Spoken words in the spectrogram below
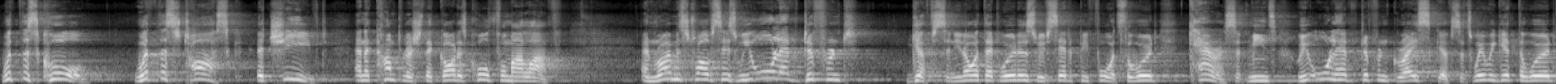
with this call, with this task achieved and accomplished that God has called for my life. And Romans 12 says we all have different gifts. And you know what that word is? We've said it before. It's the word charis. It means we all have different grace gifts. It's where we get the word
